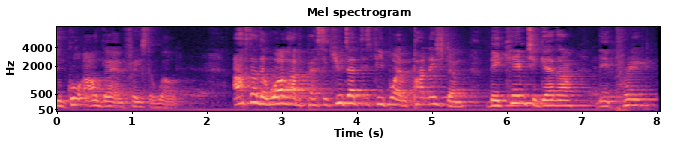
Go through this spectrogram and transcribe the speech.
to go out there and face the world. After the world had persecuted these people and punished them, they came together, they prayed,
